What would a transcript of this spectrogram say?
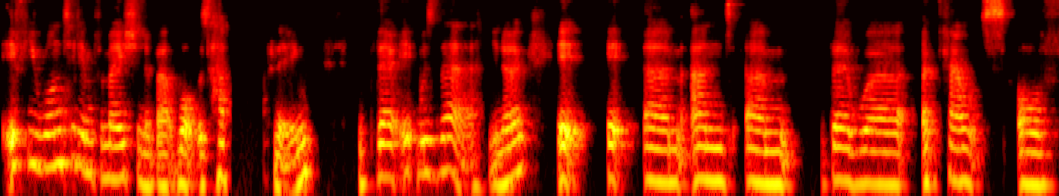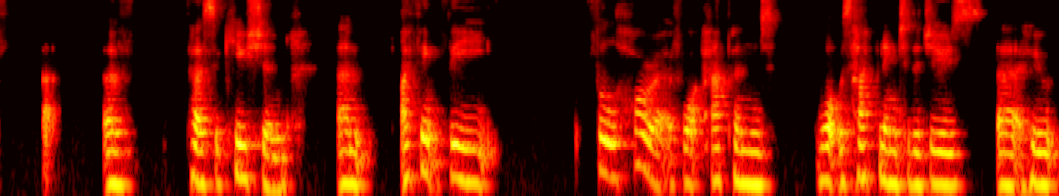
if you wanted information about what was happening, there it was there. You know, it it um, and um, there were accounts of uh, of persecution. Um, I think the full horror of what happened, what was happening to the Jews uh, who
